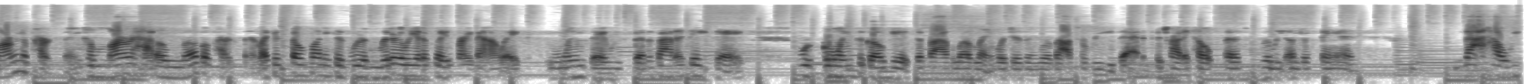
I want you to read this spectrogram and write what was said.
learn a person, to learn how to love a person. Like it's so funny because we're literally at a place right now. Like Wednesday, we set aside a date day. We're going to go get the five love languages, and we're about to read that to try to help us really understand not how we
